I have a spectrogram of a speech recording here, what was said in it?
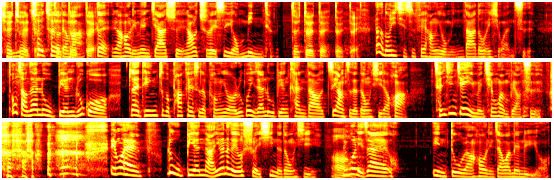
脆脆脆脆的嘛，对对，然后里面加水，然后水是有 mint。对对对对对，那个东西其实非常有名，大家都很喜欢吃。通常在路边，如果在听这个 podcast 的朋友，如果你在路边看到这样子的东西的话，诚心建议你们千万不要吃，因为路边呐，因为那个有水性的东西。如果你在印度，然后你在外面旅游，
